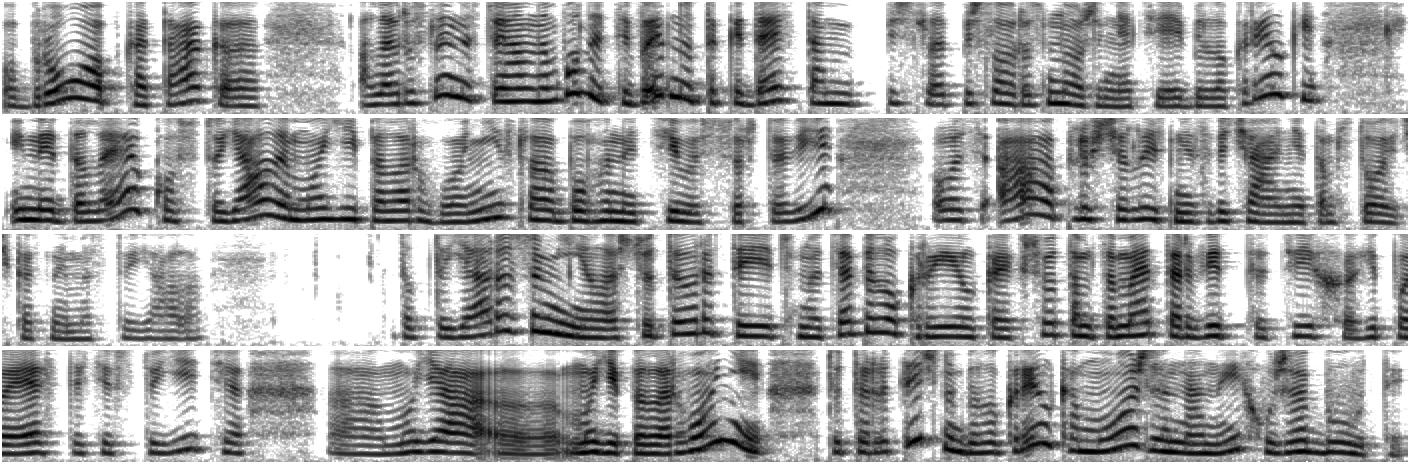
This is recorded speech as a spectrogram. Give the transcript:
обробка, так, е, але рослини стояли на вулиці, видно, таки десь там пішло, пішло розмноження цієї білокрилки, і недалеко стояли мої пеларгонії, слава Богу, не ці ось сортові, ось, а плющелисні, звичайні, там стоїчка з ними стояла. Тобто я розуміла, що теоретично ця білокрилка, якщо там за метр від цих гіпоестисів стоїть е, моя, мої пеларгонії, то теоретично білокрилка може на них уже бути.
